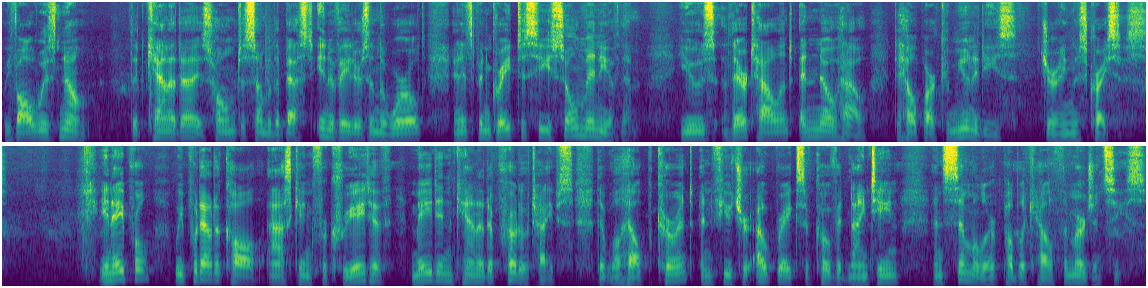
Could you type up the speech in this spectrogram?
We've always known that Canada is home to some of the best innovators in the world, and it's been great to see so many of them use their talent and know-how to help our communities during this crisis. In April, we put out a call asking for creative, made-in-Canada prototypes that will help current and future outbreaks of COVID-19 and similar public health emergencies.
